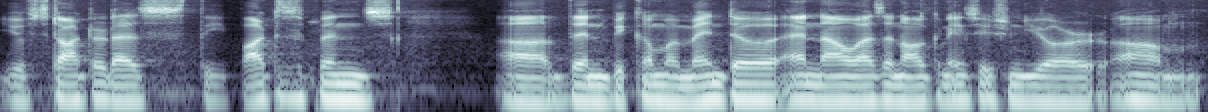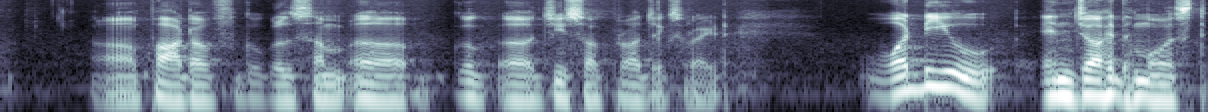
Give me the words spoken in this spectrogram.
you've started as the participants, uh, then become a mentor, and now as an organization, you're um, uh, part of Google some uh, Google, GSOC projects, right? What do you enjoy the most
